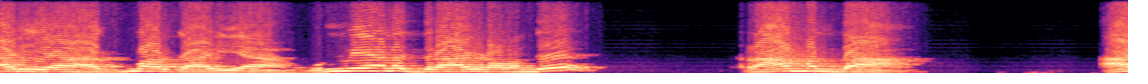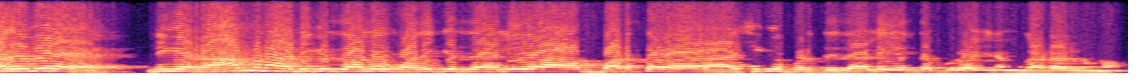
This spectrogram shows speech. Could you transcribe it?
ஆரியன் அக்மார்க் ஆரியன் உண்மையான திராவிடம் வந்து ராமன் தான். ஆகவே நீங்க ராமனை அடிக்கிறதாலே உதைக்கிறதாலேயோ அவன் படத்தை அசிங்கப்படுத்துறதாலே எந்த பிரயோஜனம் கடறணும்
